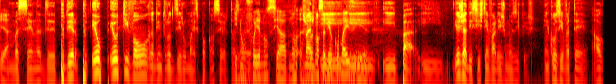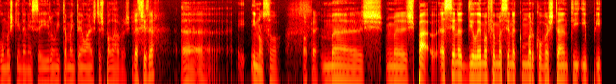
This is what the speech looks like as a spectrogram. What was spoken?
Yeah. Uma cena de poder. po- Eu, eu tive a honra de introduzir o Mace para o concerto. E não foi anunciado, não- as Mano, pessoas não sabiam e- como é ia. e, e pá, e eu já disse isto em várias músicas, inclusive até algumas que ainda nem saíram, e também tem lá estas palavras. DSXR? Ah, e, e não só. Ok. Mas, mas pá, a cena de Dilema foi uma cena que me marcou bastante e, e,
